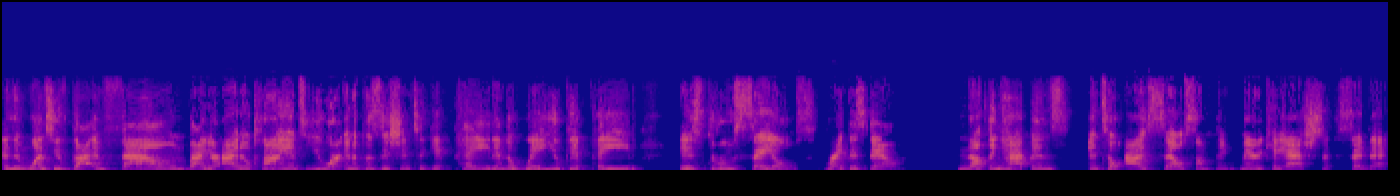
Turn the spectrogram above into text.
And then once you've gotten found by your ideal clients, you are in a position to get paid. And the way you get paid is through sales. Write this down. Nothing happens until I sell something. Mary Kay Ash said that.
